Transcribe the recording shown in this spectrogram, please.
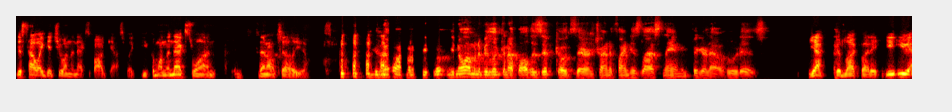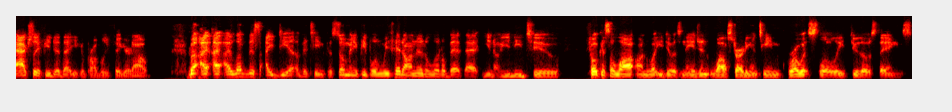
this is how I get you on the next podcast. Like, if you come on the next one, then I'll tell you. you know, I'm gonna be, you know, I'm going to be looking up all the zip codes there and trying to find his last name and figuring out who it is. Yeah, good luck, buddy. You, you actually, if you did that, you could probably figure it out. But I, I, love this idea of a team because so many people, and we've hit on it a little bit, that you know you need to focus a lot on what you do as an agent while starting a team, grow it slowly, do those things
